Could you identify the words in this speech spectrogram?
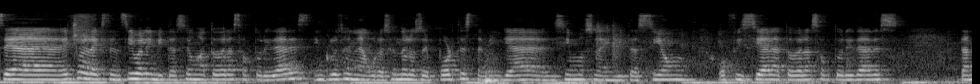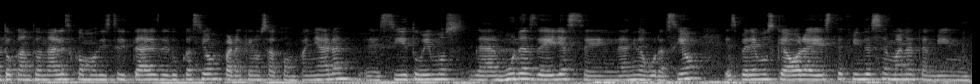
se ha hecho la extensiva la invitación a todas las autoridades, incluso en la inauguración de los deportes también ya hicimos la invitación oficial a todas las autoridades tanto cantonales como distritales de educación para que nos acompañaran. Eh, sí tuvimos algunas de ellas en la inauguración, esperemos que ahora este fin de semana también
